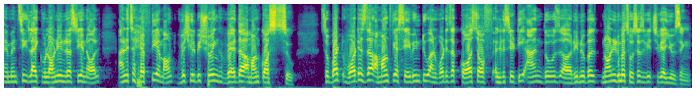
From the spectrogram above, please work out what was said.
MNCs like laundry industry and all, and it's a hefty amount, which we'll be showing where the amount costs to. So, but what is the amount we are saving to and what is the cost of electricity and those uh, renewable, non-renewable sources which we are using?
